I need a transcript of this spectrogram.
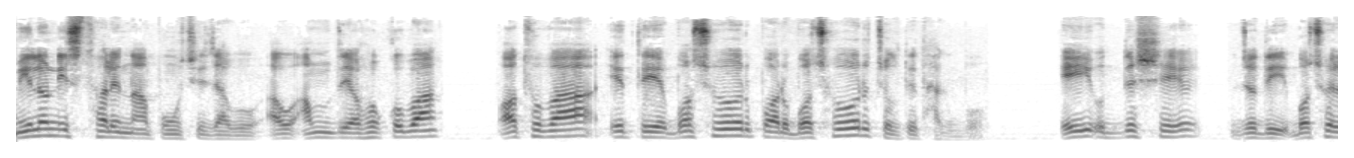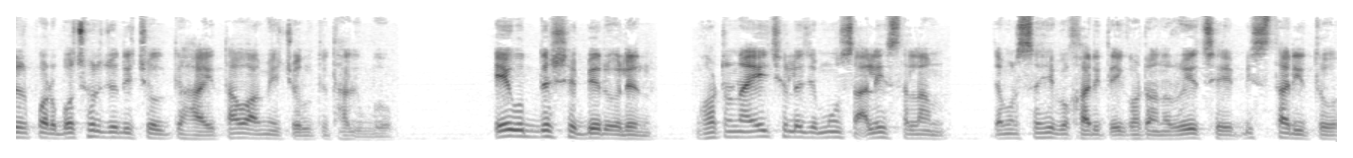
মিলনস্থলে না পৌঁছে যাব, আও আমদিয়া হকবা, অথবা এতে বছর পর বছর চলতে থাকব। এই উদ্দেশ্যে যদি বছরের পর বছর যদি চলতে হয়, তাও আমি চলতে থাকব। এই উদ্দেশ্যে বের হলেন। ঘটনা এই ছিল যে মুসা আলি সাল্লাম যেমন সাহি খারিতে এই ঘটনা রয়েছে, বিস্তারিত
